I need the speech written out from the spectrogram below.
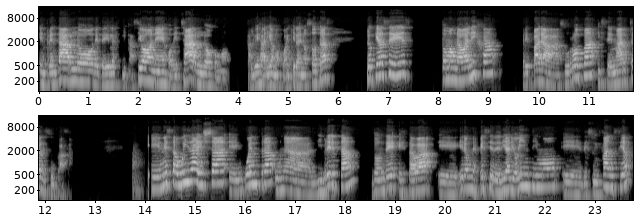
enfrentarlo, de pedirle explicaciones o de echarlo, como tal vez haríamos cualquiera de nosotras, lo que hace es toma una valija, prepara su ropa y se marcha de su casa. En esa huida ella encuentra una libreta donde estaba, eh, era una especie de diario íntimo eh, de su infancia,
